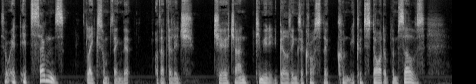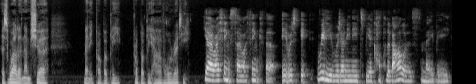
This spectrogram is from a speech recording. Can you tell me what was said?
So it, it sounds like something that other village church and community buildings across the country could start up themselves as well. And I'm sure many probably probably have already. Yeah, I think so. I think that it would it really would only need to be a couple of hours, maybe.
